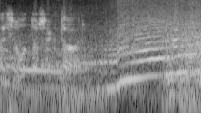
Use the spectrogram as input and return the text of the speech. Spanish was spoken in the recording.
en el segundo sector.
